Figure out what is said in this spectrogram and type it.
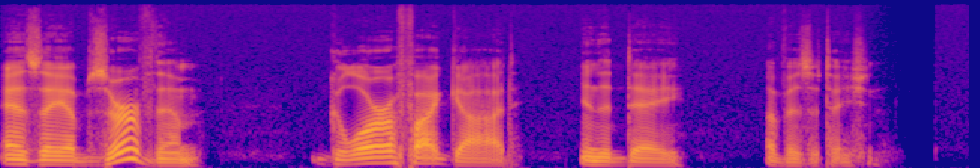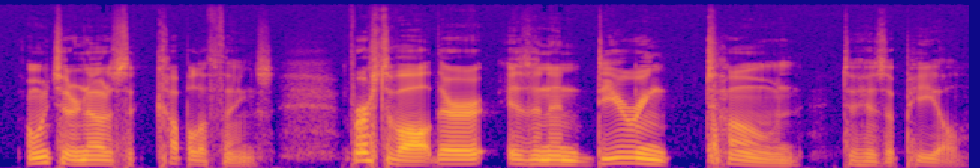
as they observe them, glorify God in the day of visitation. I want you to notice a couple of things. First of all, there is an endearing tone to his appeal.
